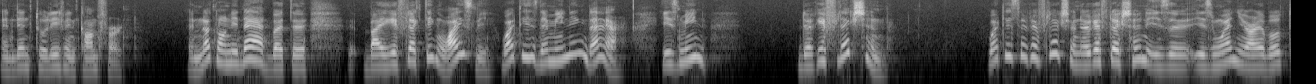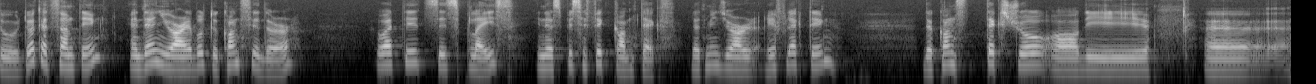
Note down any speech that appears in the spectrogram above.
and then to live in comfort. And not only that, but uh, by reflecting wisely, what is the meaning there? Is mean the reflection. What is the reflection? A reflection is, uh, is when you are able to look at something and then you are able to consider what is its place in a specific context. That means you are reflecting the contextual or the uh,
